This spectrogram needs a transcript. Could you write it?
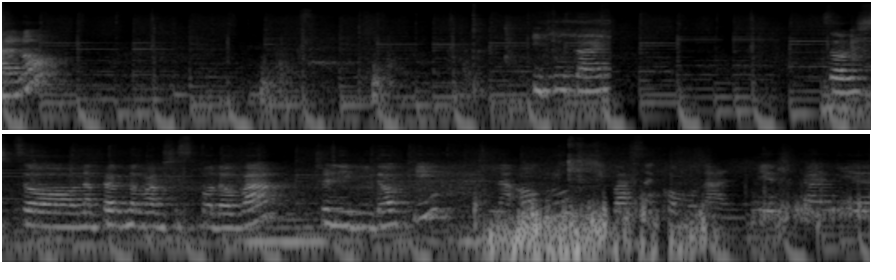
jadalną i tutaj coś, co na pewno Wam się spodoba, czyli widoki na ogród i basen komunalny. Mieszkanie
